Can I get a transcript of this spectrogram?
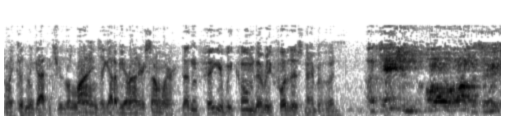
Well, they couldn't have gotten through the lines. They got to be around here somewhere. Doesn't figure we combed every foot of this neighborhood. Attention all officers.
